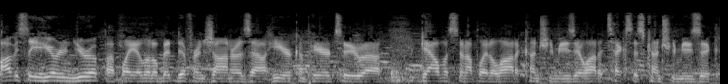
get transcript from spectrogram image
Obviously, here in Europe, I play a little bit different genres out here compared to uh, Galveston. I played a lot of country music, a lot of Texas country music,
